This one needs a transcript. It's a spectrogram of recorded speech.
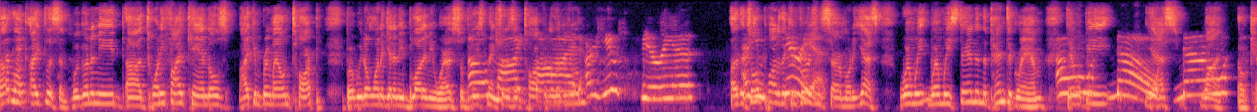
Okay. Look, I listen. We're going to need uh, 25 candles. I can bring my own tarp, but we don't want to get any blood anywhere. So please oh make sure there's a tarp God. in the living room. Are you serious? Uh, it's are all part of the conversion ceremony. Yes. When we when we stand in the pentagram, Oh there will be. no! Yes. No. Why? Okay.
